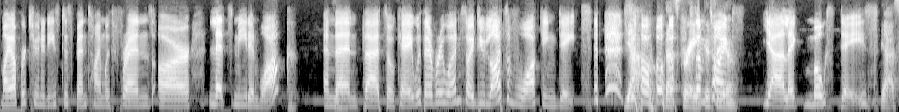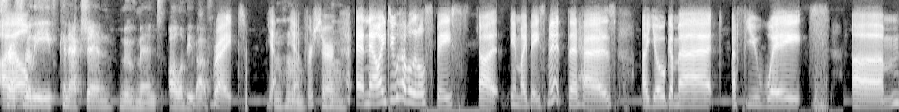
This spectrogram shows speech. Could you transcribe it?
my opportunities to spend time with friends are let's meet and walk and yeah. then that's okay with everyone so I do lots of walking dates. yeah. so that's great. Sometimes yeah, like most days. Yeah, stress I'll, relief, connection, movement, all of the above. Right. Yeah, mm-hmm. yeah, for sure. Mm-hmm. And now I do have a little space uh, in my basement that has a yoga mat, a few weights, um,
